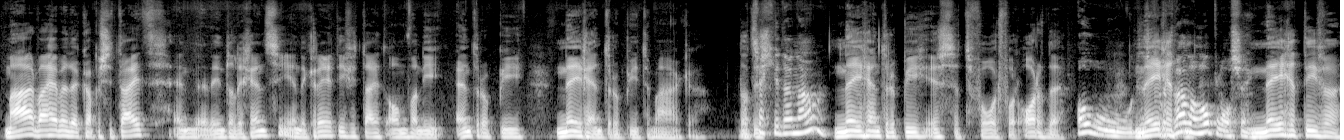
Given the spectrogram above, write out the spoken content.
maar wij hebben de capaciteit en de intelligentie en de creativiteit om van die entropie negentropie te maken. Wat Dat zeg je daar nou? negentropie is het woord voor orde. Oh, dus dat is wel een oplossing. Negatieve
